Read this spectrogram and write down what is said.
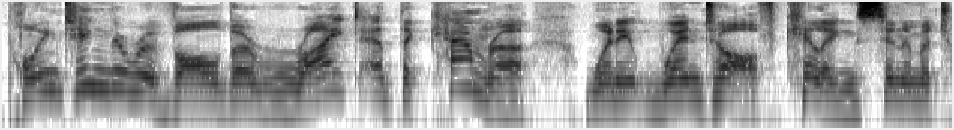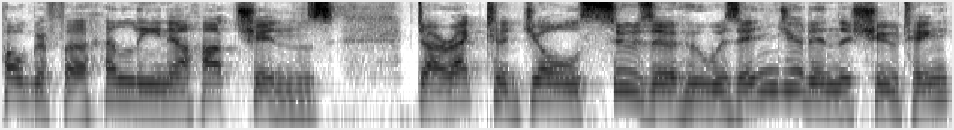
pointing the revolver right at the camera when it went off, killing cinematographer Halyna Hutchins. Director Joel Souza, who was injured in the shooting,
